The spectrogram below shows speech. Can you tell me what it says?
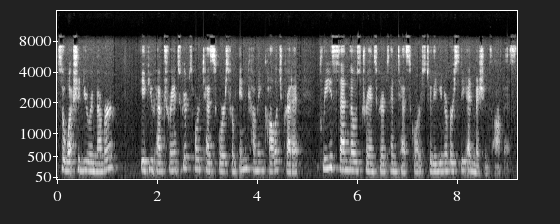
So what should you remember? If you have transcripts or test scores from incoming college credit, please send those transcripts and test scores to the University Admissions Office.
